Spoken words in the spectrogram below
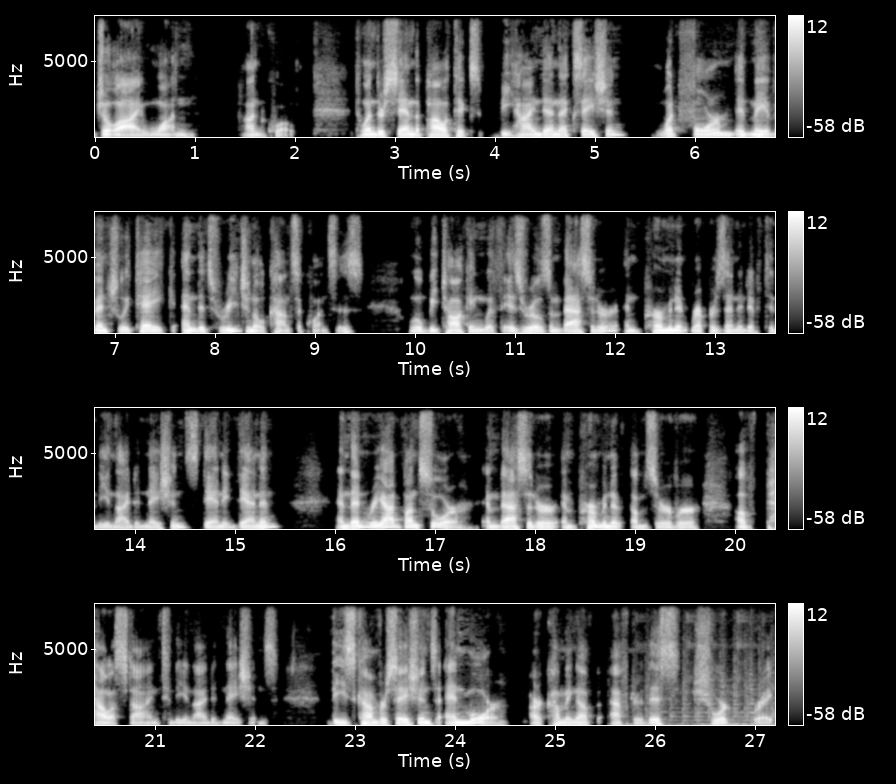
July 1, unquote. To understand the politics behind annexation, what form it may eventually take, and its regional consequences. We'll be talking with Israel's ambassador and permanent representative to the United Nations, Danny Danon, and then Riyad Mansour, ambassador and permanent observer of Palestine to the United Nations. These conversations and more are coming up after this short break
